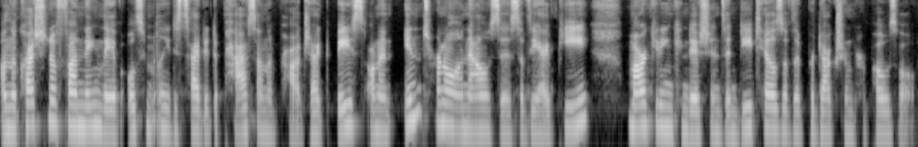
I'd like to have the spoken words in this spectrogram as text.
On the question of funding, they have ultimately decided to pass on the project based on an internal analysis of the IP, marketing conditions, and details of the production proposal.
